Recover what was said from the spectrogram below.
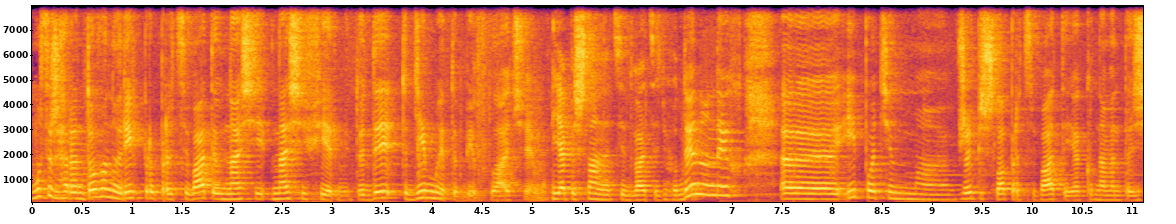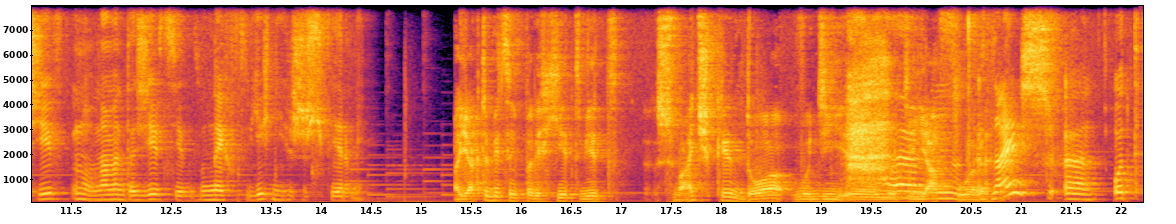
мусиш гарантовано рік пропрацювати в нашій, в нашій фірмі. Тоді, тоді ми тобі оплачуємо. Я пішла на ці 20 годин у них е, і потім е, вже пішла працювати як на вантажів, ну, на вантажівці в них в їхній ж фірмі. А як тобі цей перехід від швачки до водій, е, водія Ем, фури? Знаєш, е, от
